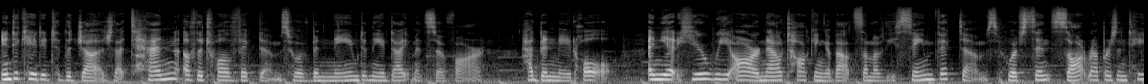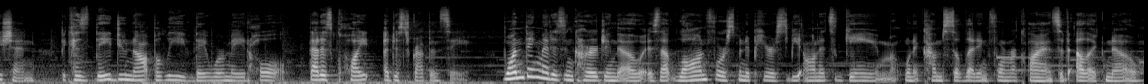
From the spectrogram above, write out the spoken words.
indicated to the judge that 10 of the 12 victims who have been named in the indictment so far had been made whole. And yet, here we are now talking about some of these same victims who have since sought representation because they do not believe they were made whole. That is quite a discrepancy. One thing that is encouraging, though, is that law enforcement appears to be on its game when it comes to letting former clients of Alec know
